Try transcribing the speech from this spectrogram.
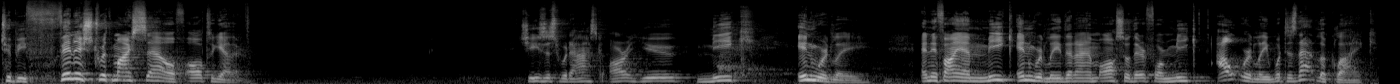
to be finished with myself altogether. Jesus would ask, Are you meek inwardly? And if I am meek inwardly, then I am also therefore meek outwardly. What does that look like?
